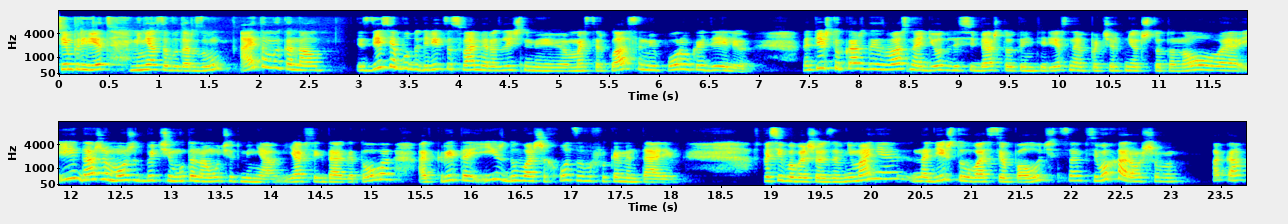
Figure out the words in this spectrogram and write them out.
Всем привет! Меня зовут Арзу, а это мой канал. Здесь я буду делиться с вами различными мастер-классами по рукоделию. Надеюсь, что каждый из вас найдет для себя что-то интересное, подчеркнет что-то новое и даже, может быть, чему-то научит меня. Я всегда готова, открыта и жду ваших отзывов и комментариев. Спасибо большое за внимание. Надеюсь, что у вас все получится. Всего хорошего. Пока!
